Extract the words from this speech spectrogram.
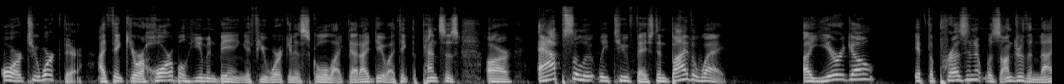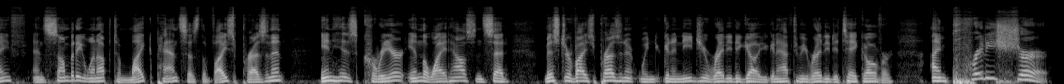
or to work there. I think you're a horrible human being if you work in a school like that. I do. I think the Pences are absolutely two faced. And by the way, a year ago, if the president was under the knife and somebody went up to Mike Pence as the vice president in his career in the White House and said, Mr. Vice President, when you're going to need you ready to go, you're going to have to be ready to take over. I'm pretty sure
